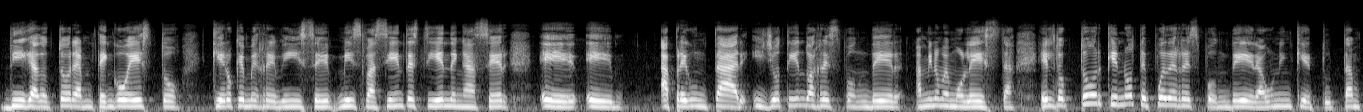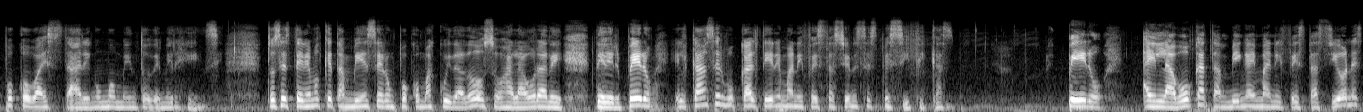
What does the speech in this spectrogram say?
diga, doctora, tengo esto, quiero que me revise. Mis pacientes tienden a hacer eh, eh, a preguntar y yo tiendo a responder, a mí no me molesta. El doctor que no te puede responder a una inquietud tampoco va a estar en un momento de emergencia. Entonces tenemos que también ser un poco más cuidadosos a la hora de, de ver. Pero el cáncer bucal tiene manifestaciones específicas, pero en la boca también hay manifestaciones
